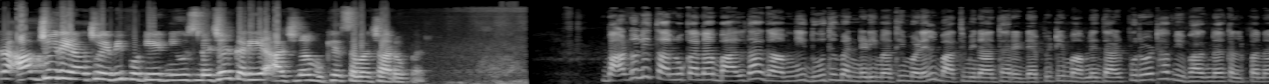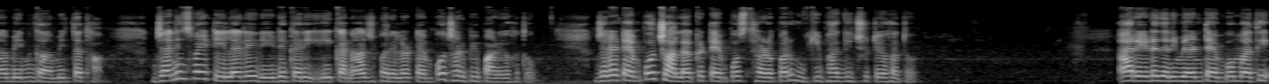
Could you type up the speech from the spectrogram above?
રહ્યા છો એબી ફોર્ટી ન્યૂઝ. નજર કરીએ આજના મુખ્ય સમાચારો પર. બારડોલી તાલુકાના બાલદા ગામની દૂધ મંડળીમાંથી મળેલ બાતમીના આધારે ડેપ્યુટી મામલેદાર પુરવઠા વિભાગના કલ્પનાબેન ગામિત તથા જેનિસભાઈ ટેલરે રેડ કરી એક અનાજ ભરેલો ટેમ્પો ઝડપી પાડ્યો હતો, જ્યારે ટેમ્પો ચાલક ટેમ્પો સ્થળ પર મૂકી ભાગી છૂટ્યો હતો. આ રેડ દરમિયાન ટેમ્પોમાંથી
